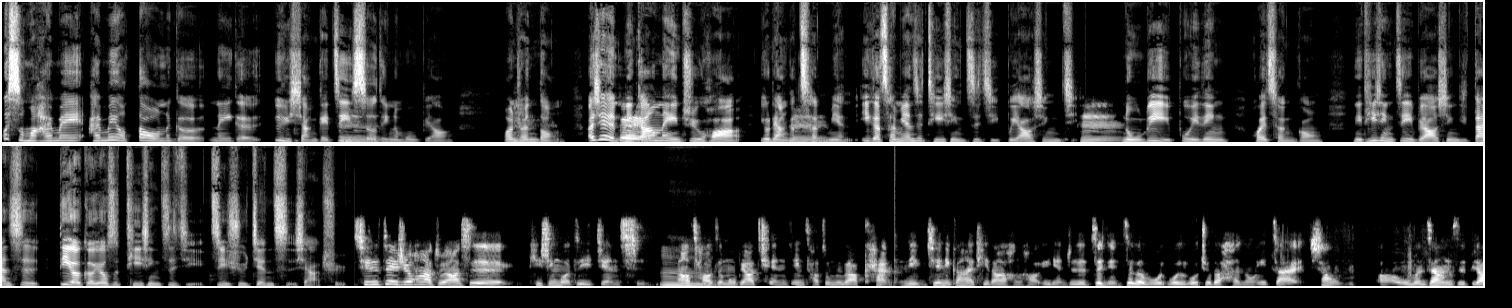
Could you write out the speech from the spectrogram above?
为什么还没还没有到那个那个预想给自己设定的目标？嗯、完全懂。而且你刚刚那一句话有两个层面，一个层面是提醒自己不要心急，嗯，努力不一定会成功。你提醒自己不要心急，但是第二个又是提醒自己继续坚持下去。其实这句话主要是提醒我自己坚持，嗯、然后朝着目标前进，朝着目标看。你其实你刚才提到的很好一点，就是这点，这个我我我觉得很容易在像我呃我们这样子比较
